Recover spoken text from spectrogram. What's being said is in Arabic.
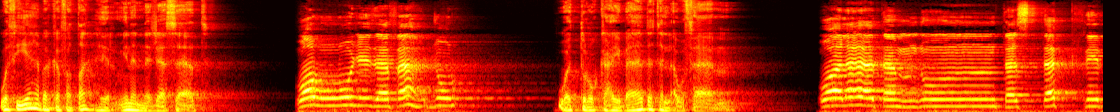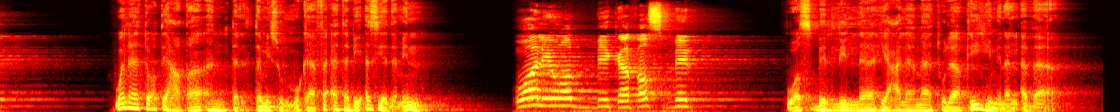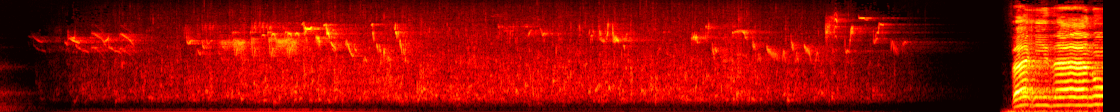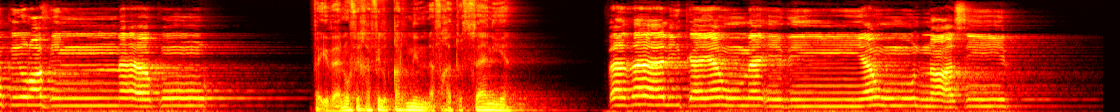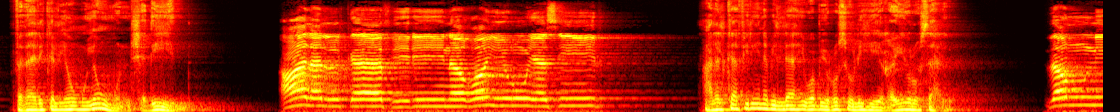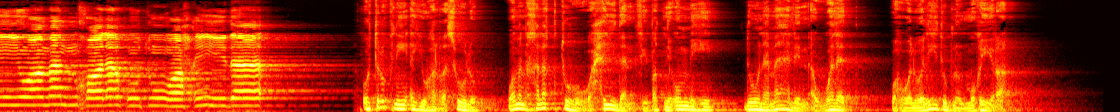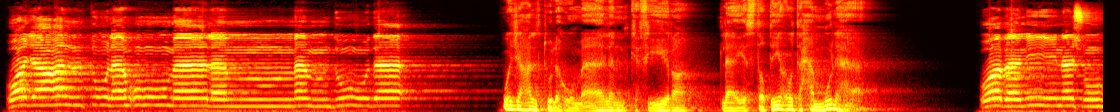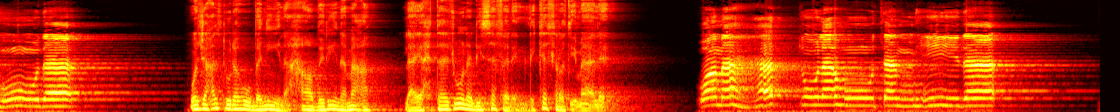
وثيابك فطهر من النجاسات. والرجز فاهجر. واترك عبادة الأوثان. ولا تمنن تستكثر. ولا تعط عطاء تلتمس المكافأة بأزيد منه. ولربك فاصبر. واصبر لله على ما تلاقيه من الأذى. فإذا نقر في الناقور. فإذا نفخ في القرن النفخة الثانية فذلك يومئذ يوم عسير. فذلك اليوم يوم شديد. على الكافرين غير يسير. على الكافرين بالله وبرسله غير سهل. ذرني ومن خلقت وحيدا. اتركني أيها الرسول ومن خلقته وحيدا في بطن أمه دون مال أو ولد وهو الوليد بن المغيرة. وجعلت له مالا ممدودا. وجعلت له مالا كثيرا لا يستطيع تحملها. وبنين شهودا. وجعلت له بنين حاضرين معه لا يحتاجون لسفر لكثرة ماله. ومهدت له تمهيدا.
